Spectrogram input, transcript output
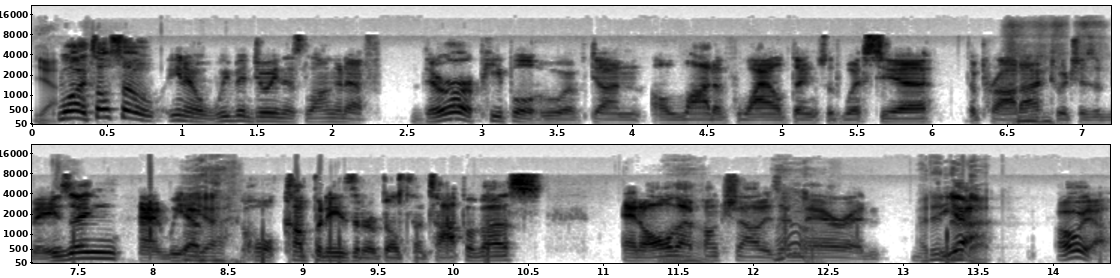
Yeah. Well, it's also, you know, we've been doing this long enough. There are people who have done a lot of wild things with Wistia, the product, which is amazing. And we have Yeah. whole companies that are built on top of us, and all that functionality is in there. And I didn't yeah. know that. oh yeah,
